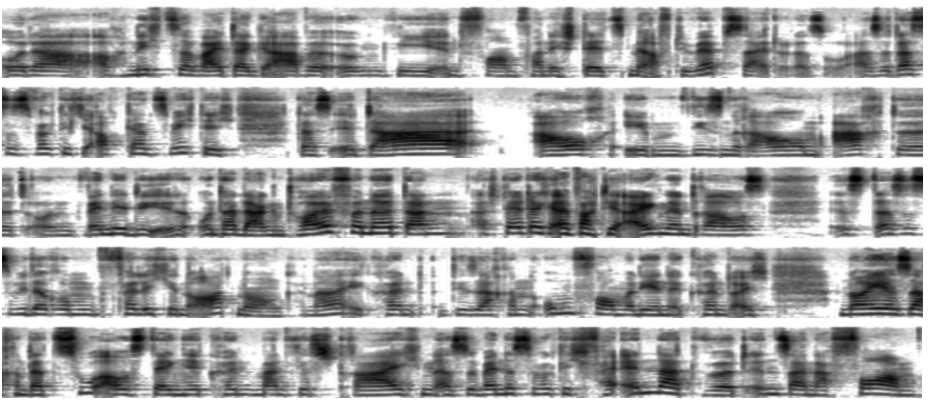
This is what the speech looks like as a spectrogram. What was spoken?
oder auch nicht zur Weitergabe irgendwie in Form von, ich stelle es mir auf die Website oder so. Also das ist wirklich auch ganz wichtig, dass ihr da auch eben diesen Raum achtet. Und wenn ihr die Unterlagen toll findet, dann erstellt euch einfach die eigenen draus. Ist, das ist wiederum völlig in Ordnung. Ne? Ihr könnt die Sachen umformulieren, ihr könnt euch neue Sachen dazu ausdenken, ihr könnt manches streichen. Also wenn es wirklich verändert wird in seiner Form,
